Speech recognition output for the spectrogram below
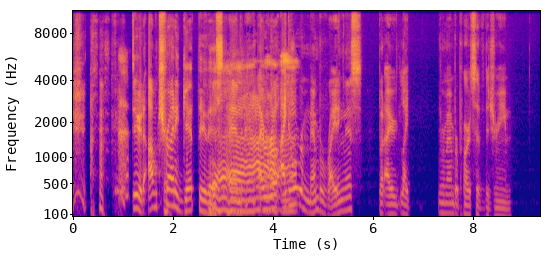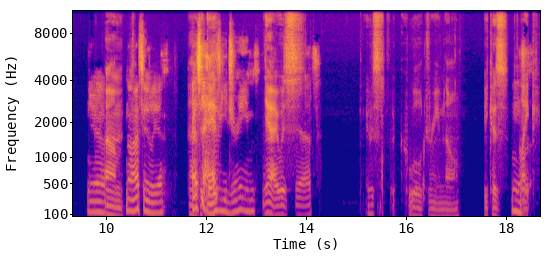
Dude, I'm trying to get through this, and I wrote. I don't remember writing this, but I like remember parts of the dream. Yeah. Um, No, I feel you. uh, That's the a day- heavy dream. Yeah, it was. Yeah, that's. It was a cool dream though, because Mm. like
